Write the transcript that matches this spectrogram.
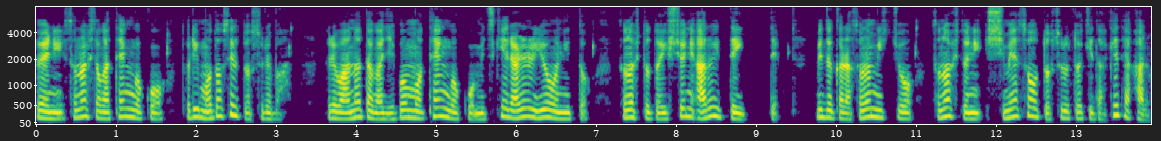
それに、その人が天国を取り戻せるとすれば、それはあなたが自分も天国を見つけられるようにと、その人と一緒に歩いていって、自らその道をその人に示そうとするときだけである。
